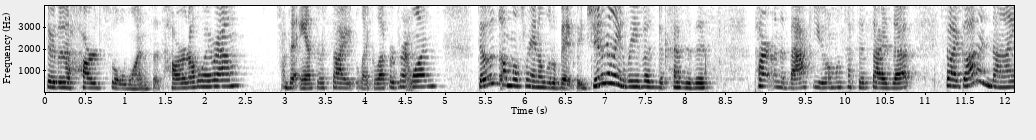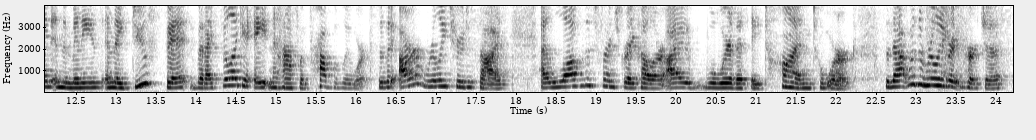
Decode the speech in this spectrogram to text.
They're the hard sole ones that's hard all the way around. The anthracite, like leopard print ones. Those almost ran a little bit, but generally in Revas, because of this part on the back, you almost have to size up. So I got a nine in the minis and they do fit, but I feel like an eight and a half would probably work. So they are really true to size. I love this French gray color. I will wear this a ton to work. So that was a really great purchase.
